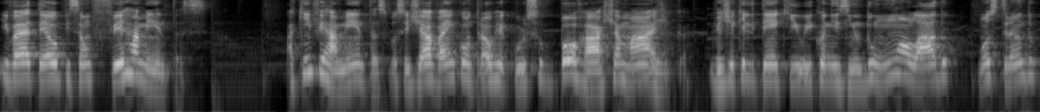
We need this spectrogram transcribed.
e vai até a opção ferramentas. Aqui em ferramentas, você já vai encontrar o recurso borracha mágica. Veja que ele tem aqui o íconezinho do 1 ao lado, mostrando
